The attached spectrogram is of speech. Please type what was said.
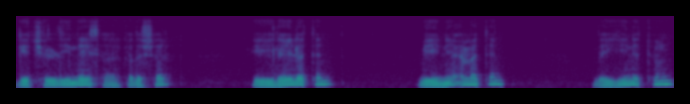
Geçildiğinde ise arkadaşlar fi leyletin bi ni'metin beyinetun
